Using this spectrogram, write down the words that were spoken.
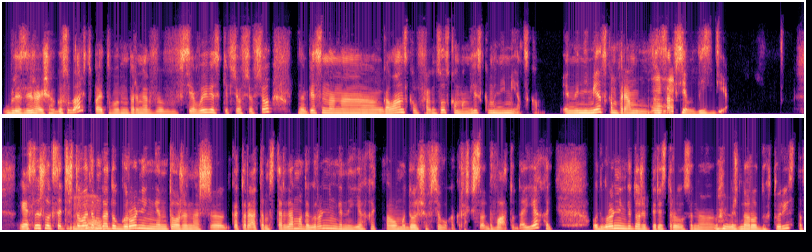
близлежащих государств, поэтому, например, все вывески, все-все-все написано на голландском, французском, английском и немецком. И на немецком прям mm-hmm. совсем везде. Я слышала, кстати, что Но... в этом году Гронинген тоже наш, э, который от Амстердама до Гронингена ехать, по-моему, дольше всего, как раз часа два туда ехать. Вот Гронинген тоже перестроился на международных туристов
